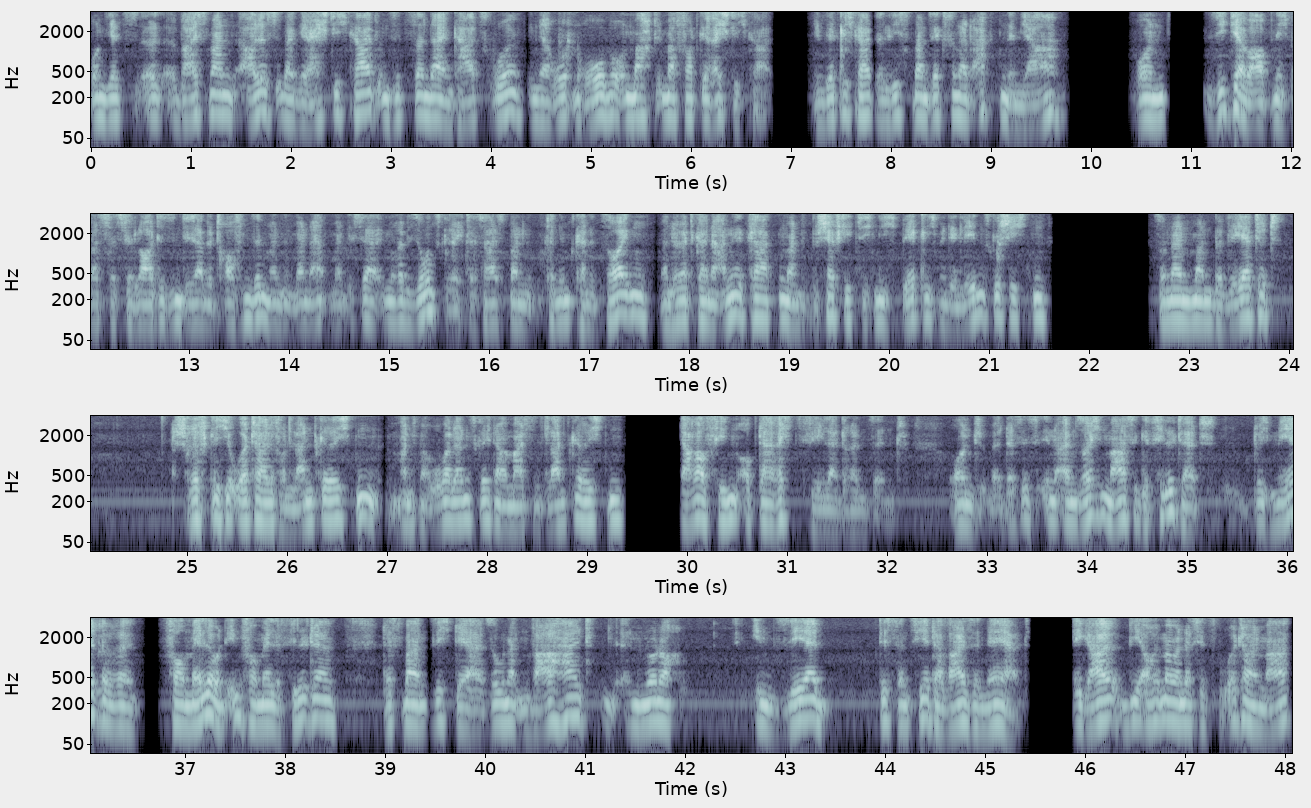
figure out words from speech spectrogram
und jetzt äh, weiß man alles über Gerechtigkeit und sitzt dann da in Karlsruhe in der roten Robe und macht immerfort Gerechtigkeit. In Wirklichkeit liest man 600 Akten im Jahr und sieht ja überhaupt nicht, was das für Leute sind, die da betroffen sind. Man, man, man ist ja im Revisionsgericht. Das heißt, man vernimmt keine Zeugen, man hört keine Angeklagten, man beschäftigt sich nicht wirklich mit den Lebensgeschichten, sondern man bewertet schriftliche Urteile von Landgerichten, manchmal Oberlandesgerichten, aber meistens Landgerichten darauf hin, ob da Rechtsfehler drin sind. Und das ist in einem solchen Maße gefiltert durch mehrere formelle und informelle Filter, dass man sich der sogenannten Wahrheit nur noch in sehr distanzierter Weise nähert. Egal, wie auch immer man das jetzt beurteilen mag.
